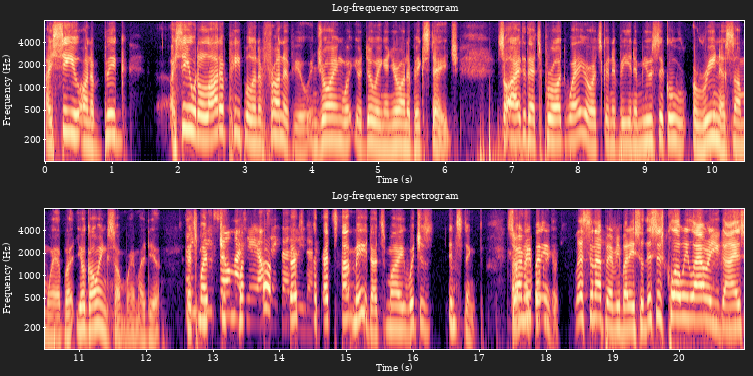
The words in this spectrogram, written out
I see you on a big I see you with a lot of people in the front of you enjoying what you're doing, and you're on a big stage. So either that's Broadway or it's going to be in a musical arena somewhere, but you're going somewhere, my dear. that's Thank my, you so much, my- Jay. I'll take that that's, any that's not me. That's my witch's instinct. So I'm everybody, listen up, everybody. So this is Chloe Lowery, you guys.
